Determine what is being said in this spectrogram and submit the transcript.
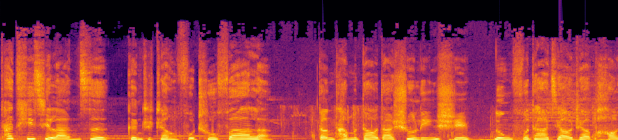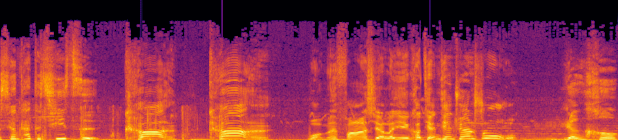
她提起篮子，跟着丈夫出发了。当他们到达树林时，农夫大叫着跑向他的妻子：“看，看！”我们发现了一棵甜甜圈树，然后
